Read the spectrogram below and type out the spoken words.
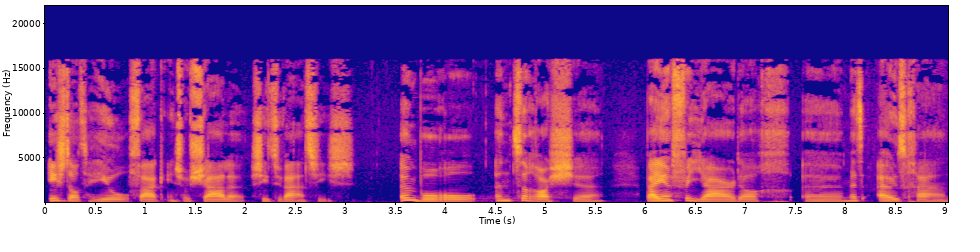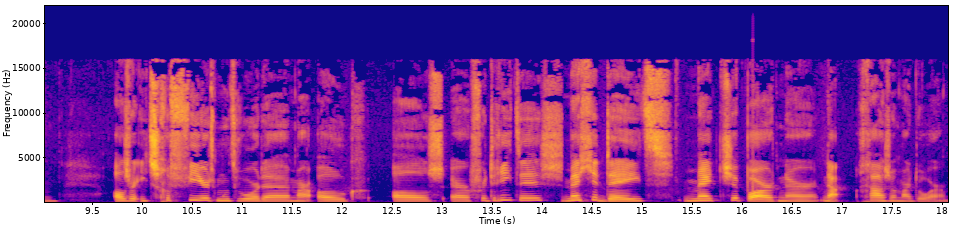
is dat heel vaak in sociale situaties. Een borrel, een terrasje, bij een verjaardag, met uitgaan als er iets gevierd moet worden, maar ook als er verdriet is, met je date, met je partner. Nou, ga zo maar door.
